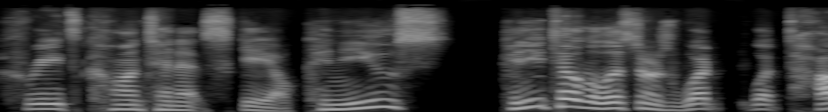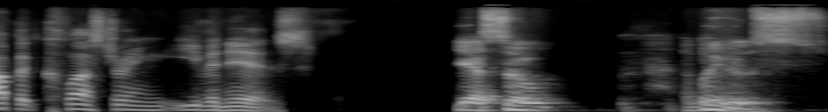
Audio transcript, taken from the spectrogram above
creates content at scale. Can you can you tell the listeners what what topic clustering even is? Yeah, so I believe it was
